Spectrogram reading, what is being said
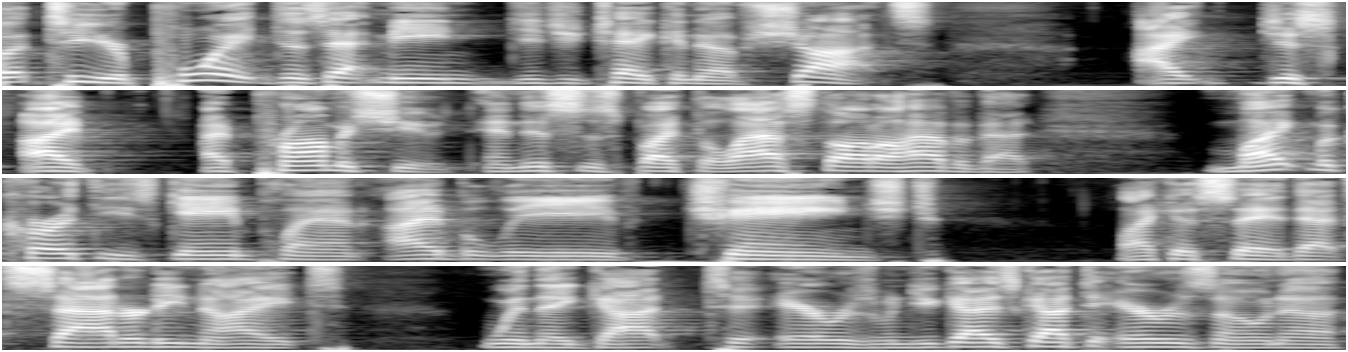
But to your point, does that mean did you take enough shots? I just I I promise you, and this is like the last thought I'll have about it. Mike McCarthy's game plan, I believe, changed. Like I say, that Saturday night when they got to Arizona, when you guys got to Arizona,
